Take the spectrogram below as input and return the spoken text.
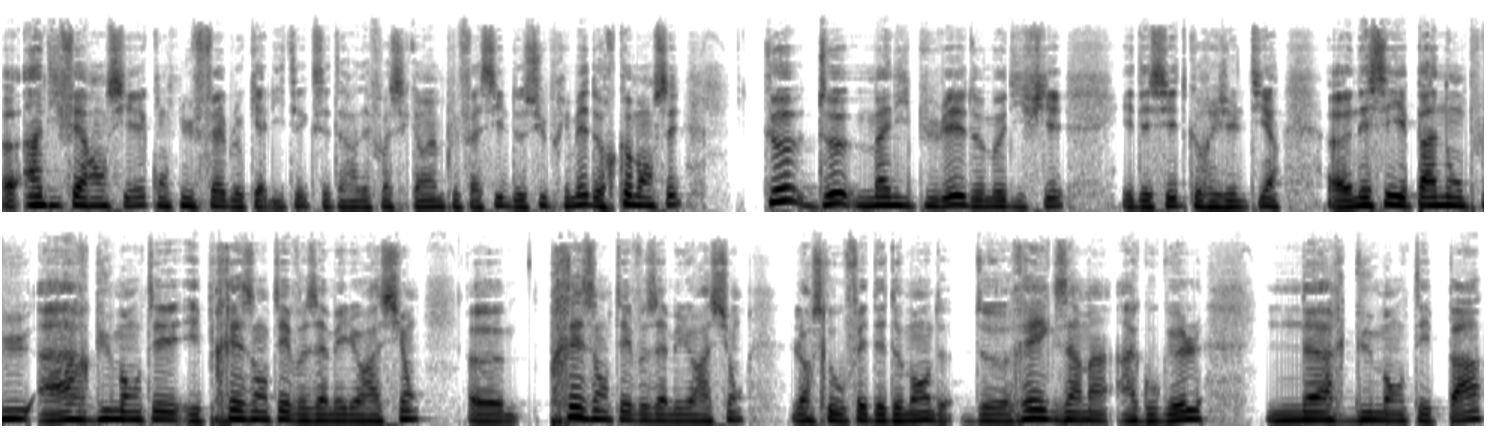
euh, indifférencié, contenu faible qualité, etc. Des fois, c'est quand même plus facile de supprimer, de recommencer que de manipuler, de modifier et d'essayer de corriger le tir. Euh, n'essayez pas non plus à argumenter et présenter vos améliorations, euh, présenter vos améliorations lorsque vous faites des demandes de réexamen à Google. N'argumentez pas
